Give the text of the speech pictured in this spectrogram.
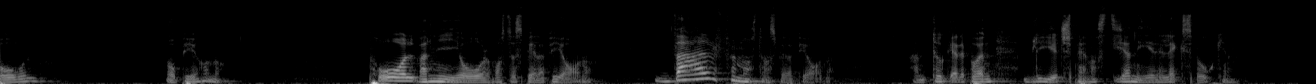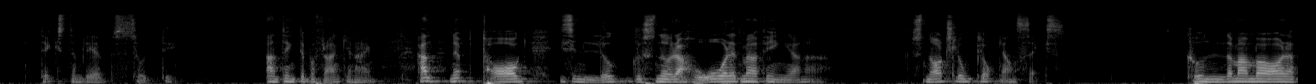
Paul och pianot. Paul var nio år och måste spela piano. Varför måste han spela piano? Han tuggade på en blyertspenna och stirrade ner i läxboken. Texten blev suddig. Han tänkte på Frankenheim. Han nöp tag i sin lugg och snurrade håret mellan fingrarna. Snart slog klockan sex. Kunde man bara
